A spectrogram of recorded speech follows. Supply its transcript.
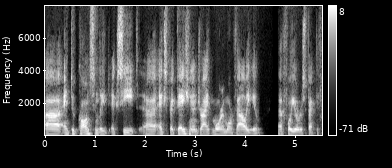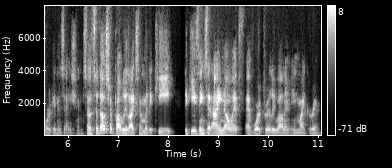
uh, and to constantly exceed uh, expectation and drive more and more value for your respective organization so so those are probably like some of the key the key things that i know have, have worked really well in, in my career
